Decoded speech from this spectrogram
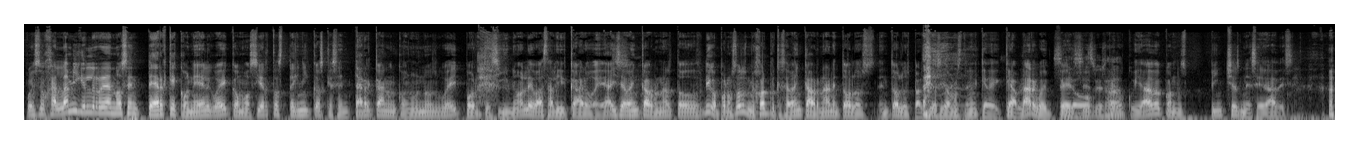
Pues ojalá Miguel Herrera no se enterque con él, güey, como ciertos técnicos que se entercan con unos, güey, porque si no le va a salir caro, ¿eh? Ahí se va a encabronar todos. Digo, por nosotros mejor porque se va a encabronar en todos los, en todos los partidos y vamos a tener que, qué hablar, güey. Pero, sí, pero cuidado con los pinches necedades.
